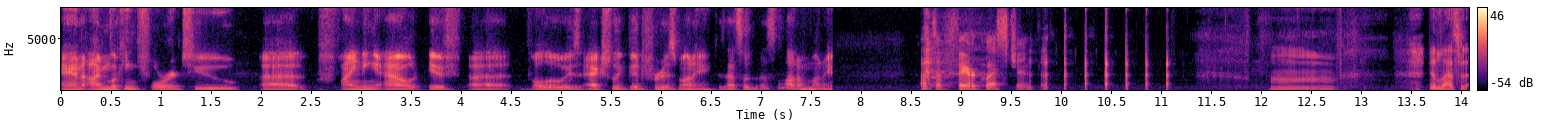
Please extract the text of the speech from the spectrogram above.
and I'm looking forward to uh, finding out if uh, Volo is actually good for his money because that's a, that's a lot of money. That's a fair question. Hmm. And last but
